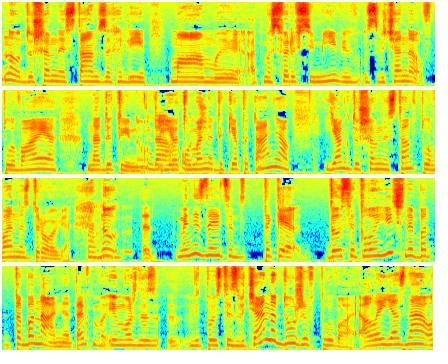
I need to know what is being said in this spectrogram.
ну, душевний стан взагалі мами, атмосфери в сім'ї, він звичайно впливає на дитину. Да, І от очень. у мене таке питання: як душевний стан впливає на здоров'я? Угу. Ну мені здається, таке досить логічне та банальне, так і можна відповісти, звичайно, дуже впливає. Але я знаю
